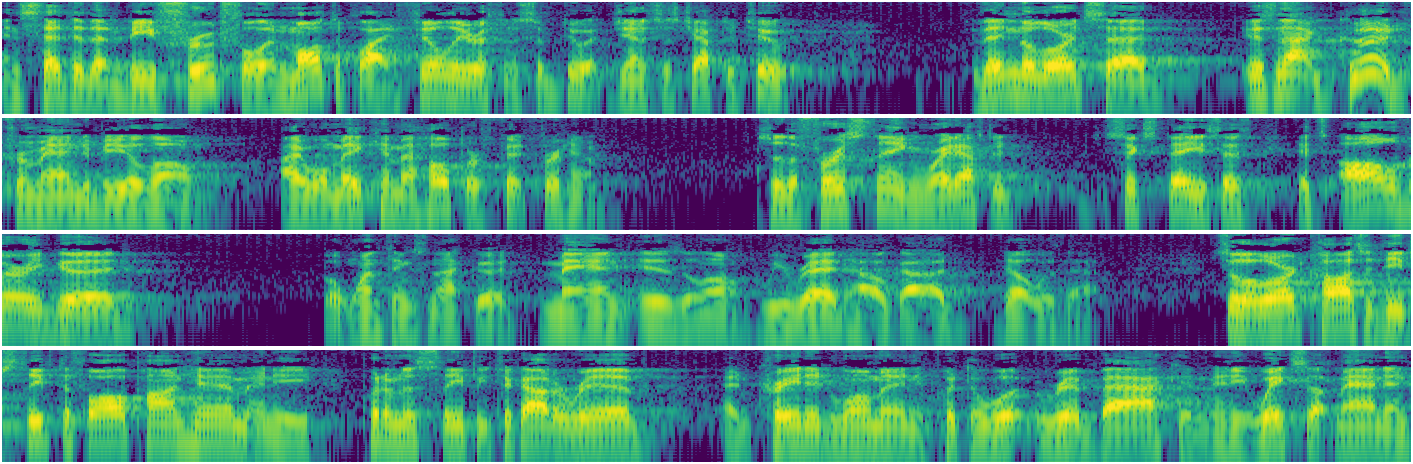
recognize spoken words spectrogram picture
and said to them, Be fruitful and multiply and fill the earth and subdue it. Genesis chapter 2. Then the Lord said, It is not good for man to be alone. I will make him a helper fit for him. So the first thing, right after sixth day, he says, It's all very good, but one thing's not good. Man is alone. We read how God dealt with that. So the Lord caused a deep sleep to fall upon him, and he put him to sleep. He took out a rib and created woman and put the rib back and, and, he wakes up man and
